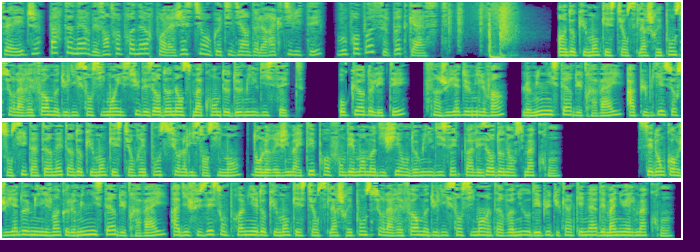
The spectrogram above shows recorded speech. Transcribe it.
Sage, partenaire des entrepreneurs pour la gestion au quotidien de leur activité, vous propose ce podcast. Un document question slash réponse sur la réforme du licenciement issu des ordonnances Macron de 2017. Au cœur de l'été, fin juillet 2020, le ministère du Travail a publié sur son site internet un document question-réponse sur le licenciement, dont le régime a été profondément modifié en 2017 par les ordonnances Macron. C'est donc en juillet 2020 que le ministère du Travail a diffusé son premier document question-réponse sur la réforme du licenciement intervenu au début du quinquennat d'Emmanuel Macron.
